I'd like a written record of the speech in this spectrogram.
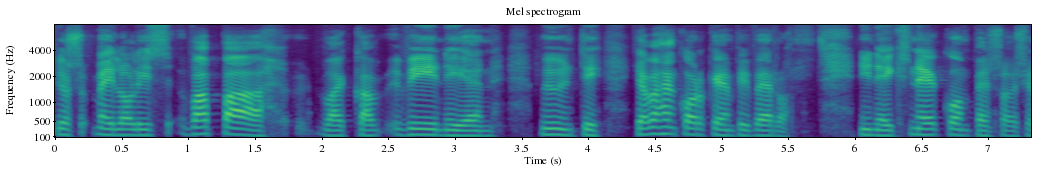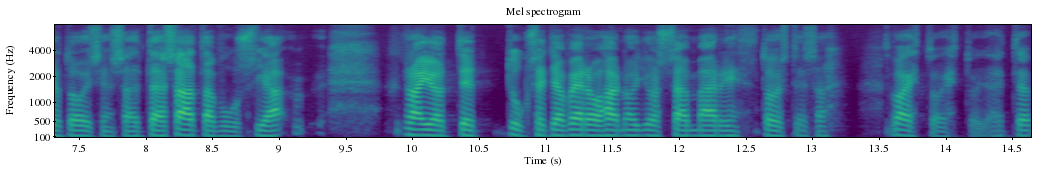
jos meillä olisi vapaa vaikka viinien myynti ja vähän korkeampi vero, niin eikö ne kompensoisi jo toisensa? Tämä saatavuus ja rajoitettukset ja verohan on jossain määrin toistensa vaihtoehtoja. Että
